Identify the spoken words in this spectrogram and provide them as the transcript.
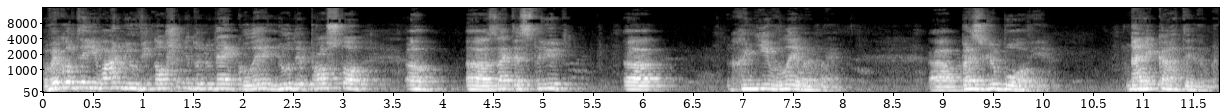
Виконати Євангелію у відношенні до людей, коли люди просто, е, е, знаєте, стають е, гнівливими, без любові, нарікателями.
